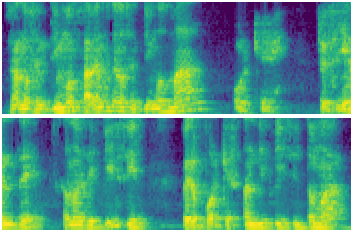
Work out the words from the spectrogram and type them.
O sea, nos sentimos, sabemos que nos sentimos mal, porque se siente, eso no es difícil, pero ¿por qué es tan difícil tomar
